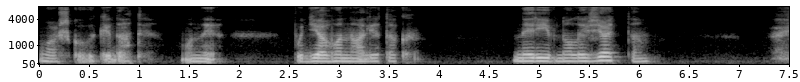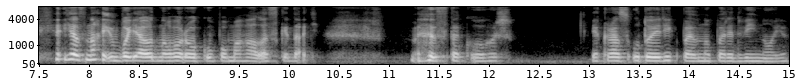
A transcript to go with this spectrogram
Важко викидати. Вони по діагоналі так нерівно лежать там. Я знаю, бо я одного року помагала скидати з такого ж. Якраз у той рік, певно, перед війною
